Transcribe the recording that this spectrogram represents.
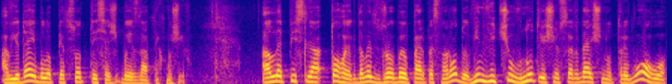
а в Юдеї було 500 тисяч боєздатних мужів. Але після того, як Давид зробив перепис народу, він відчув внутрішню сердечну тривогу.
